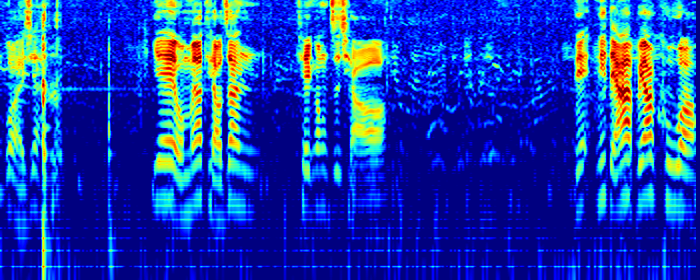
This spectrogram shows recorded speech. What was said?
转过来一下。耶，我们要挑战天空之桥哦。你你等下不要哭哦，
